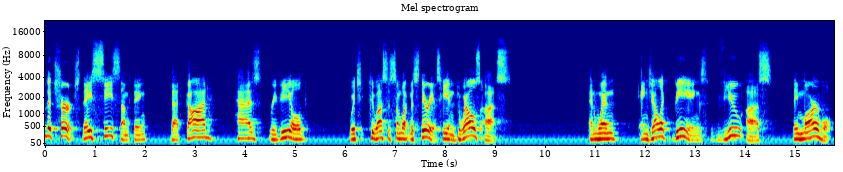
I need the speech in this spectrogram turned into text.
the church, they see something that God has revealed, which to us is somewhat mysterious. He indwells us. And when angelic beings view us, they marvel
